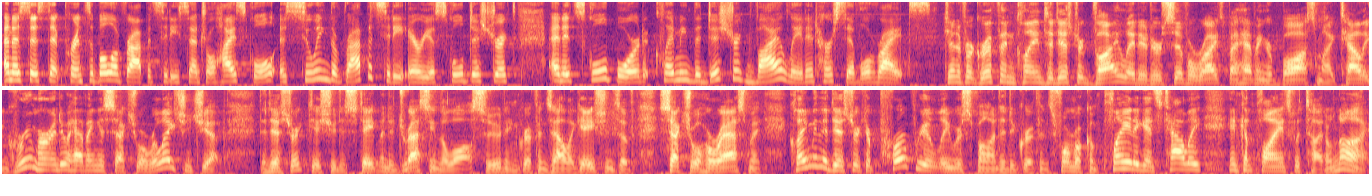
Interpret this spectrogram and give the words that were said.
An assistant principal of Rapid City Central High School is suing the Rapid City Area School District and its school board, claiming the district violated her civil rights. Jennifer Griffin claims the district violated her civil rights by having her boss, Mike Talley, groom her into having a sexual relationship. The district issued a statement addressing the lawsuit and Griffin's allegations of sexual harassment, claiming the district appropriately responded to Griffin's formal complaint against Talley in compliance with Title IX.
